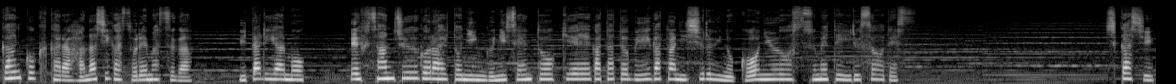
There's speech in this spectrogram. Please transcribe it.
韓国から話がそれますが、イタリアも F35 ライトニングに戦闘機 A 型と B 型2種類の購入を進めているそうです。しかし、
